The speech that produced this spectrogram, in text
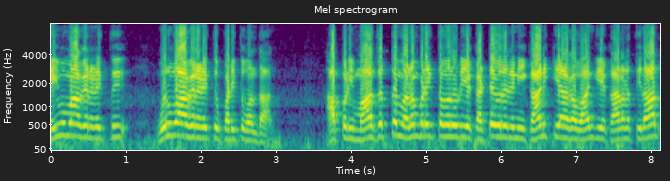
தெய்வமாக நினைத்து குருவாக நினைத்து படித்து வந்தான். அப்படி மாசற்ற மனம் படைத்தவனுடைய கட்டை விரலை நீ காணிக்கையாக வாங்கிய காரணத்தினால்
